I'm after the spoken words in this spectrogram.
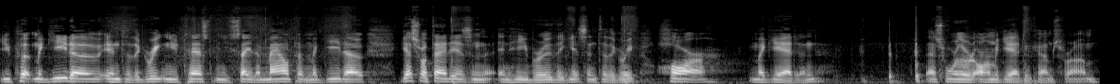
you put Megiddo into the Greek New Testament, you say the Mount of Megiddo. Guess what that is in, in Hebrew that gets into the Greek? Har Megiddon. That's where the word Armageddon comes from.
